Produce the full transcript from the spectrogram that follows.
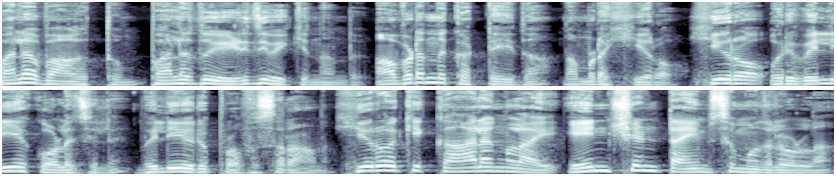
പല ഭാഗത്തും പലതും എഴുതി വെക്കുന്നുണ്ട്. അവിടെ നിന്ന് കട്ട് ചെയ്ത നമ്മുടെ ഹീറോ. ഹീറോ ഒരു വലിയ കോളേജിലെ വലിയൊരു പ്രൊഫസറാണ്. ഹീറോയ്ക്ക് കാലങ്ങളായി ഏൻഷ്യൻ ടൈംസ് മുതലുള്ള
